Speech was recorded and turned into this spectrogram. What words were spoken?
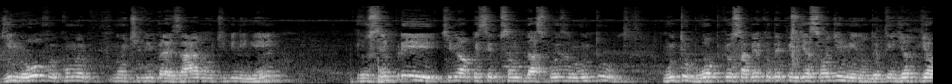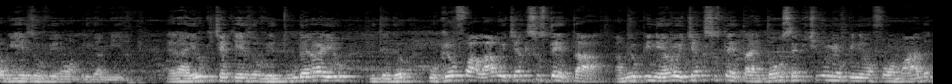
de novo, como eu não tive empresário, não tive ninguém, eu sempre tive uma percepção das coisas muito, muito boa, porque eu sabia que eu dependia só de mim, não dependia de alguém resolver uma briga minha. Era eu que tinha que resolver tudo, era eu, entendeu? O que eu falava eu tinha que sustentar, a minha opinião eu tinha que sustentar, então eu sempre tive minha opinião formada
